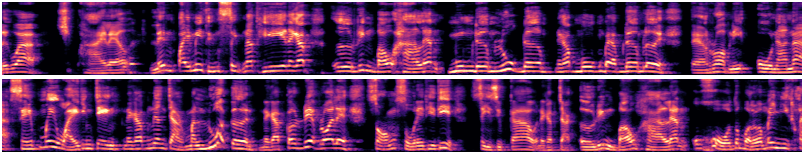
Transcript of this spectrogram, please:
เรียกว่า ชิบหายแล้ว เล่นไปไม่ถึง 10 นาทีนะครับ เออริงเบลฮาแลนด์มุมเดิมลูกเดิมนะครับมุมแบบเดิมเลย แต่รอบนี้โอนาน่าเซฟไม่ไหวจริงๆนะครับเนื่องจากมันรั่วเกินนะครับก็เรียบร้อยเลย 2-0 ในทีที่ 49 นะครับจากเออริงเบลฮาแลนด์โอ้โห ต้องบอกเลยว่าไม่มีใคร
